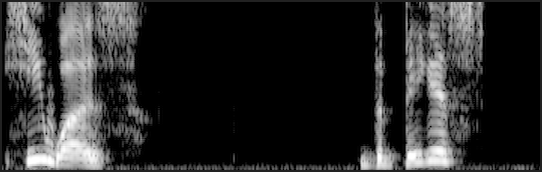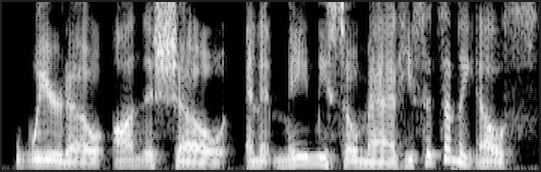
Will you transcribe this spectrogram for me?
He was the biggest weirdo on this show, and it made me so mad. He said something else.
